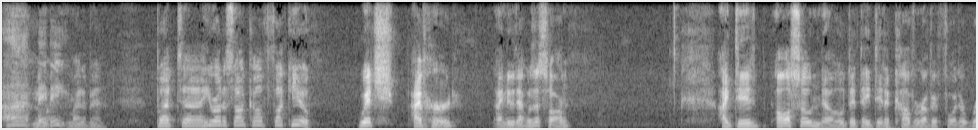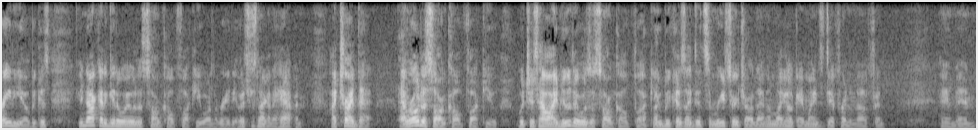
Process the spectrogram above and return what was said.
Ah, maybe. Might, might have been. But uh, he wrote a song called Fuck You, which I've heard. I knew that was a song. I did also know that they did a cover of it for the radio because you're not going to get away with a song called Fuck You on the radio. It's just not going to happen. I tried that. I wrote a song called Fuck You, which is how I knew there was a song called Fuck You because I did some research on that. And I'm like, okay, mine's different enough. And, and, and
